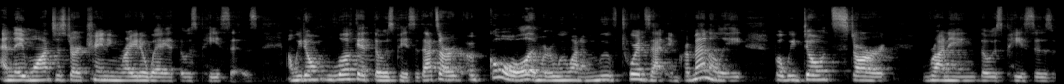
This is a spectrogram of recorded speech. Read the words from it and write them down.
And they want to start training right away at those paces. And we don't look at those paces. That's our, our goal, and we want to move towards that incrementally, but we don't start running those paces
